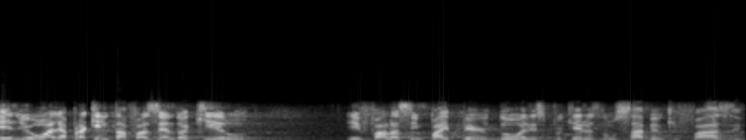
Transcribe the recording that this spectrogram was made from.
ele olha para quem está fazendo aquilo e fala assim: Pai, perdoa-lhes porque eles não sabem o que fazem.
